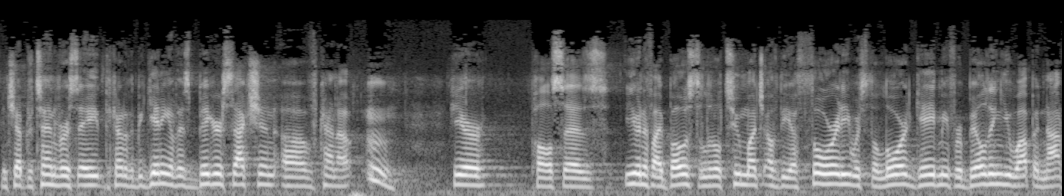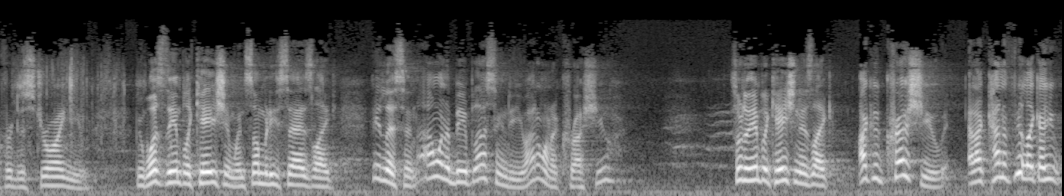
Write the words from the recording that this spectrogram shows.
In chapter 10, verse 8, kind of the beginning of this bigger section of kind of here Paul says, Even if I boast a little too much of the authority which the Lord gave me for building you up and not for destroying you. I mean, what's the implication when somebody says, like, hey, listen, I want to be a blessing to you. I don't want to crush you. Sort of the implication is like, I could crush you, and I kind of feel like I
